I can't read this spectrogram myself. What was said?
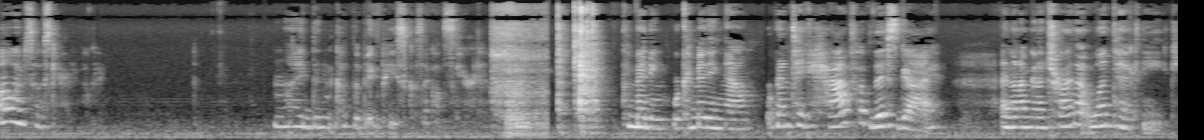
Oh, I'm so scared. Okay. I didn't cut the big piece because I got scared. Committing, we're committing now. We're gonna take half of this guy and then I'm gonna try that one technique.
